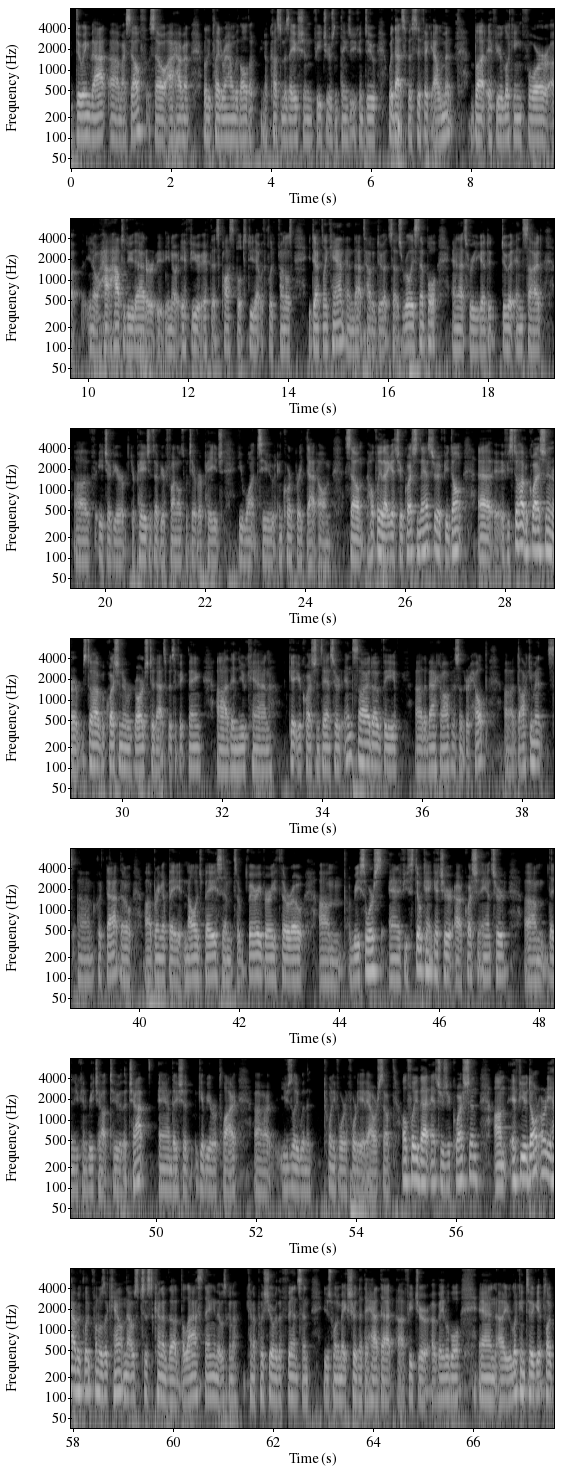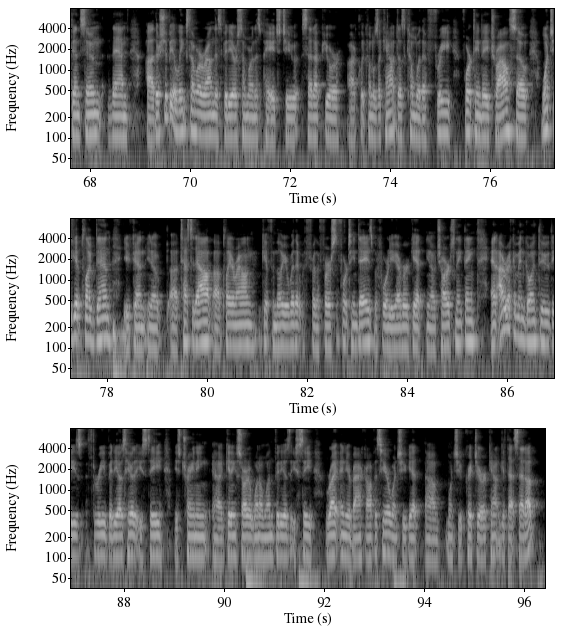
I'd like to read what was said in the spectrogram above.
doing that uh, myself. So I haven't really played around with all the you know customization features and things that you can do with that specific element. But if you're looking for uh, you know how, how to do that or you know if you if it's possible to do that with ClickFunnels you definitely can and that's how to do it. So it's really simple and that's where you get to do it inside of each of your your pages of your funnels whichever page you want to incorporate that on. So hopefully that gets your questions answered. If you don't uh, if you still have a question or still have a question in regards to that specific thing, uh, then you can get your questions answered inside of the uh, the back office under help uh, documents. Um, click that. That'll uh, bring up a knowledge base and it's a very very thorough um, resource. And if you still can't get your uh, question answered um, then you can reach out to the chat and they should give you a reply uh, usually within 24 to 48 hours. So hopefully that answers your question. Um, if you don't already have a ClickFunnels account and that was just kind of the, the last thing that was going to kind of push you over the fence and you just want to make sure that they had that uh, feature available and uh, you're looking to get plugged in soon, then uh, there should be a link somewhere around this video or somewhere on this page to set up your uh, ClickFunnels account. It does come with a free 14-day trial. So once you get plugged in, you can you know uh, test it out, uh, play around, get familiar with it for the first 14 days before you ever get you know charged anything. And I recommend going through these three videos here that you see, these training, uh, getting started one-on-one videos that you see right in your back office here once you get um, once you create your account and get that set up.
